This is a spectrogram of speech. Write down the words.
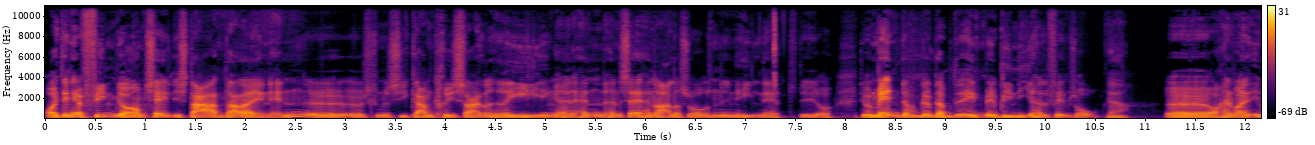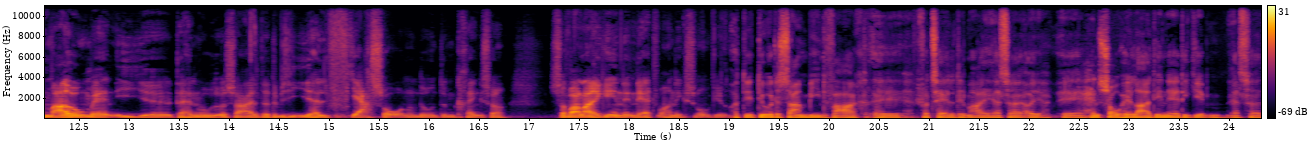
og i den her film, jeg omtalt i starten, der er der en anden, øh, øh skal man sige, gammel krigssejler, der hedder Eli. Ikke? Han, han, sagde, at han aldrig sovet sådan en hel nat. Det, og, det var en mand, der, blev, der endte med at blive 99 år. Ja. Øh, og han var en meget ung mand, i, øh, da han var ude og sejle. Det vil sige, i 70 år, når det omkring, så, så var der ikke en nat, hvor han ikke sov igennem. Og det, det var det samme, min far øh, fortalte mig. Altså, og, øh, han sov heller aldrig nat igennem. Altså,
